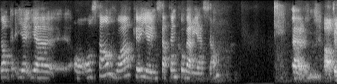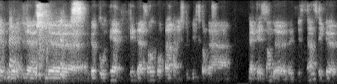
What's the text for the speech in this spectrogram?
Donc, il y a, on, semble voir qu'il y a une certaine covariation. Euh, en fait, le, le, côté appliqué de la chose pour faire un suivi sur la, la question de, de Christian, c'est que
